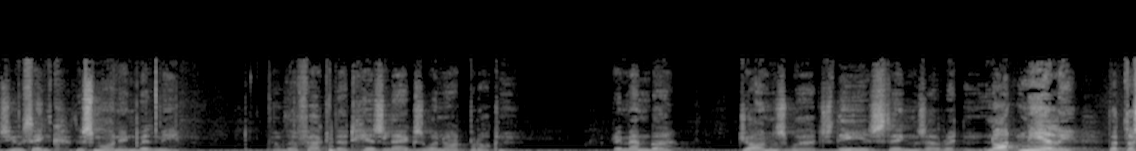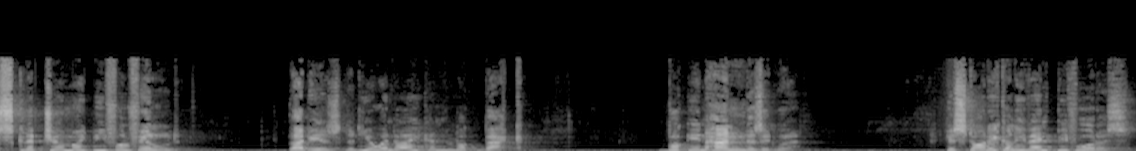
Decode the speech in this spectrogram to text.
as you think this morning with me of the fact that his legs were not broken, remember John's words. These things are written not merely that the scripture might be fulfilled. That is, that you and I can look back, book in hand, as it were, historical event before us,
